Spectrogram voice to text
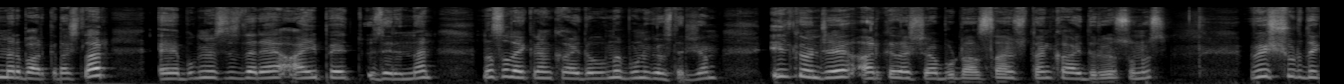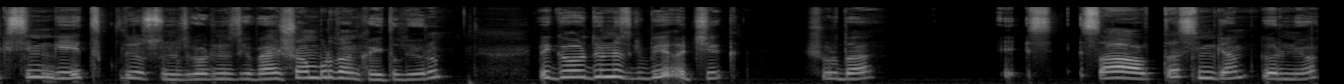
merhaba arkadaşlar. Ee, bugün sizlere iPad üzerinden nasıl ekran kaydalınır bunu göstereceğim. İlk önce arkadaşlar buradan sağ üstten kaydırıyorsunuz. Ve şuradaki simgeyi tıklıyorsunuz. Gördüğünüz gibi ben şu an buradan kaydalıyorum. Ve gördüğünüz gibi açık. Şurada e, sağ altta simgem görünüyor.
